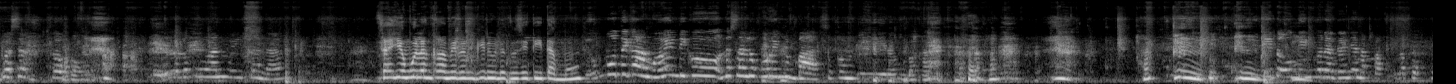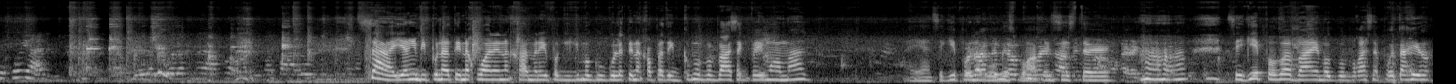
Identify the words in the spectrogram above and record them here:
basa ko. Kalokohan mo ito na. Sayang mo lang camera ng ginulat mo si tita mo. Buti ka mo, hindi ko nasalo ko rin yung baso. Pambihirang baka. Dito ugin mo na ganyan, napak napukpuk ko yan. Ulat na ako, napalo. Sayang, hindi po natin nakuha na ng camera yung pagiging magugulatin ng kapatid ko. Mababasag pa yung mga mag. Ayan, sige po, din nagugas po aking sister. sige po, bye-bye. Magbubukas na po tayo.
